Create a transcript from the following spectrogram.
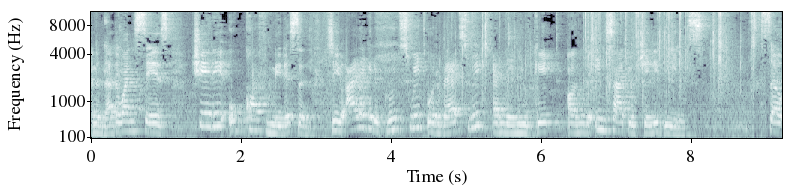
and another one says cherry or cough medicine. So you either get a good sweet or a bad sweet, and then you get on the inside your jelly beans. So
